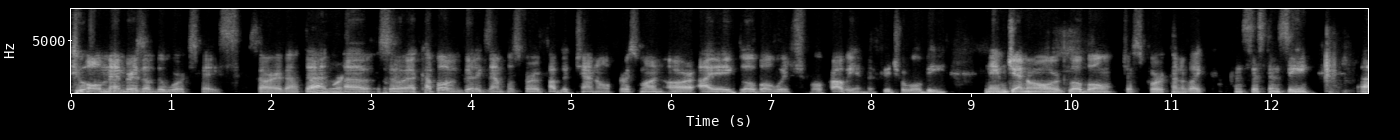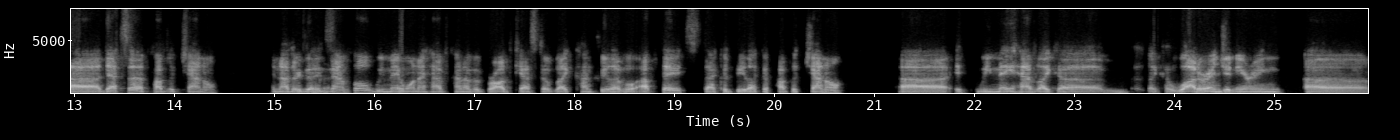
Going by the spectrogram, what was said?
To all members of the workspace. Sorry about that. Uh, okay. So a couple of good examples for a public channel. First one are IA Global, which will probably in the future will be named General or Global, just for kind of like consistency. Uh, that's a public channel. Another good okay. example, we may want to have kind of a broadcast of like country level updates. That could be like a public channel uh, it, we may have like a like a water engineering uh,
